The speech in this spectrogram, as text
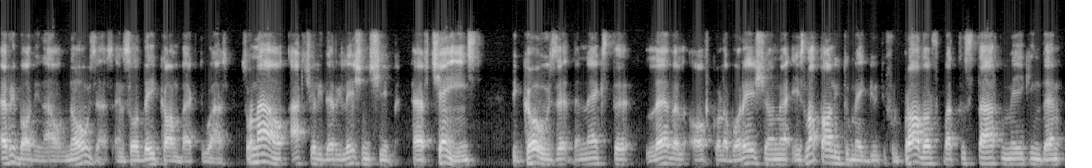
everybody now knows us, and so they come back to us. So now, actually, the relationship have changed because uh, the next uh, level of collaboration is not only to make beautiful products, but to start making them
